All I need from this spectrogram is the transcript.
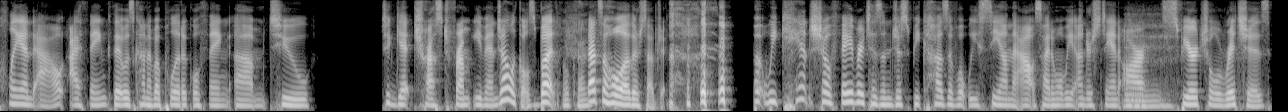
planned out. I think that was kind of a political thing um, to to get trust from evangelicals, but okay. that's a whole other subject. but we can't show favoritism just because of what we see on the outside and what we understand are Mm. spiritual riches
